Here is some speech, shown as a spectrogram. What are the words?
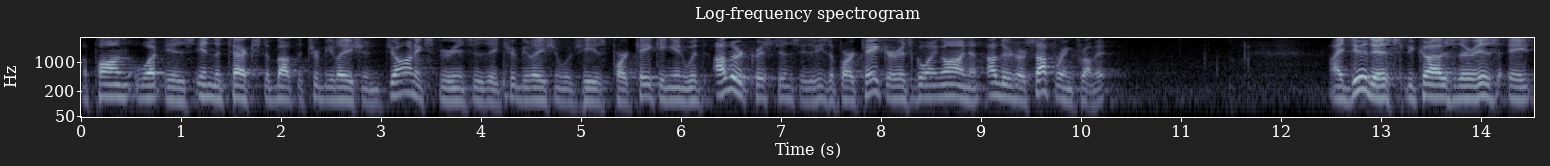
upon what is in the text about the tribulation. John experiences a tribulation which he is partaking in with other Christians. He's a partaker. It's going on and others are suffering from it. I do this because there is a,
